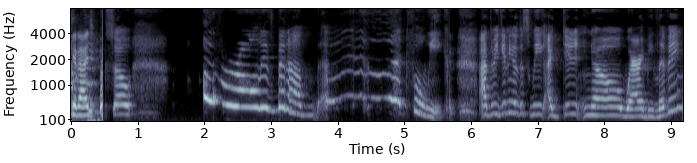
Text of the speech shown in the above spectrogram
Can I? So overall, it's been a eventful week. At the beginning of this week, I didn't know where I'd be living.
